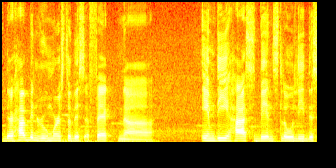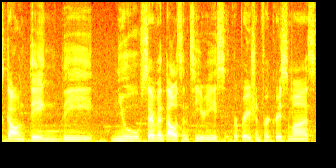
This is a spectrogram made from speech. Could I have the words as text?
There have been rumors to this effect na AMD has been slowly discounting the new 7000 series in preparation for Christmas.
